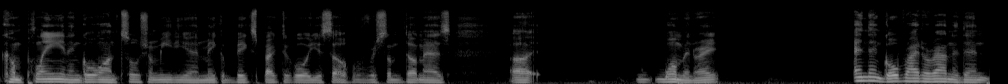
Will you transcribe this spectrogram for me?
complain and go on social media and make a big spectacle of yourself over some dumbass uh, woman, right? And then go right around and then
